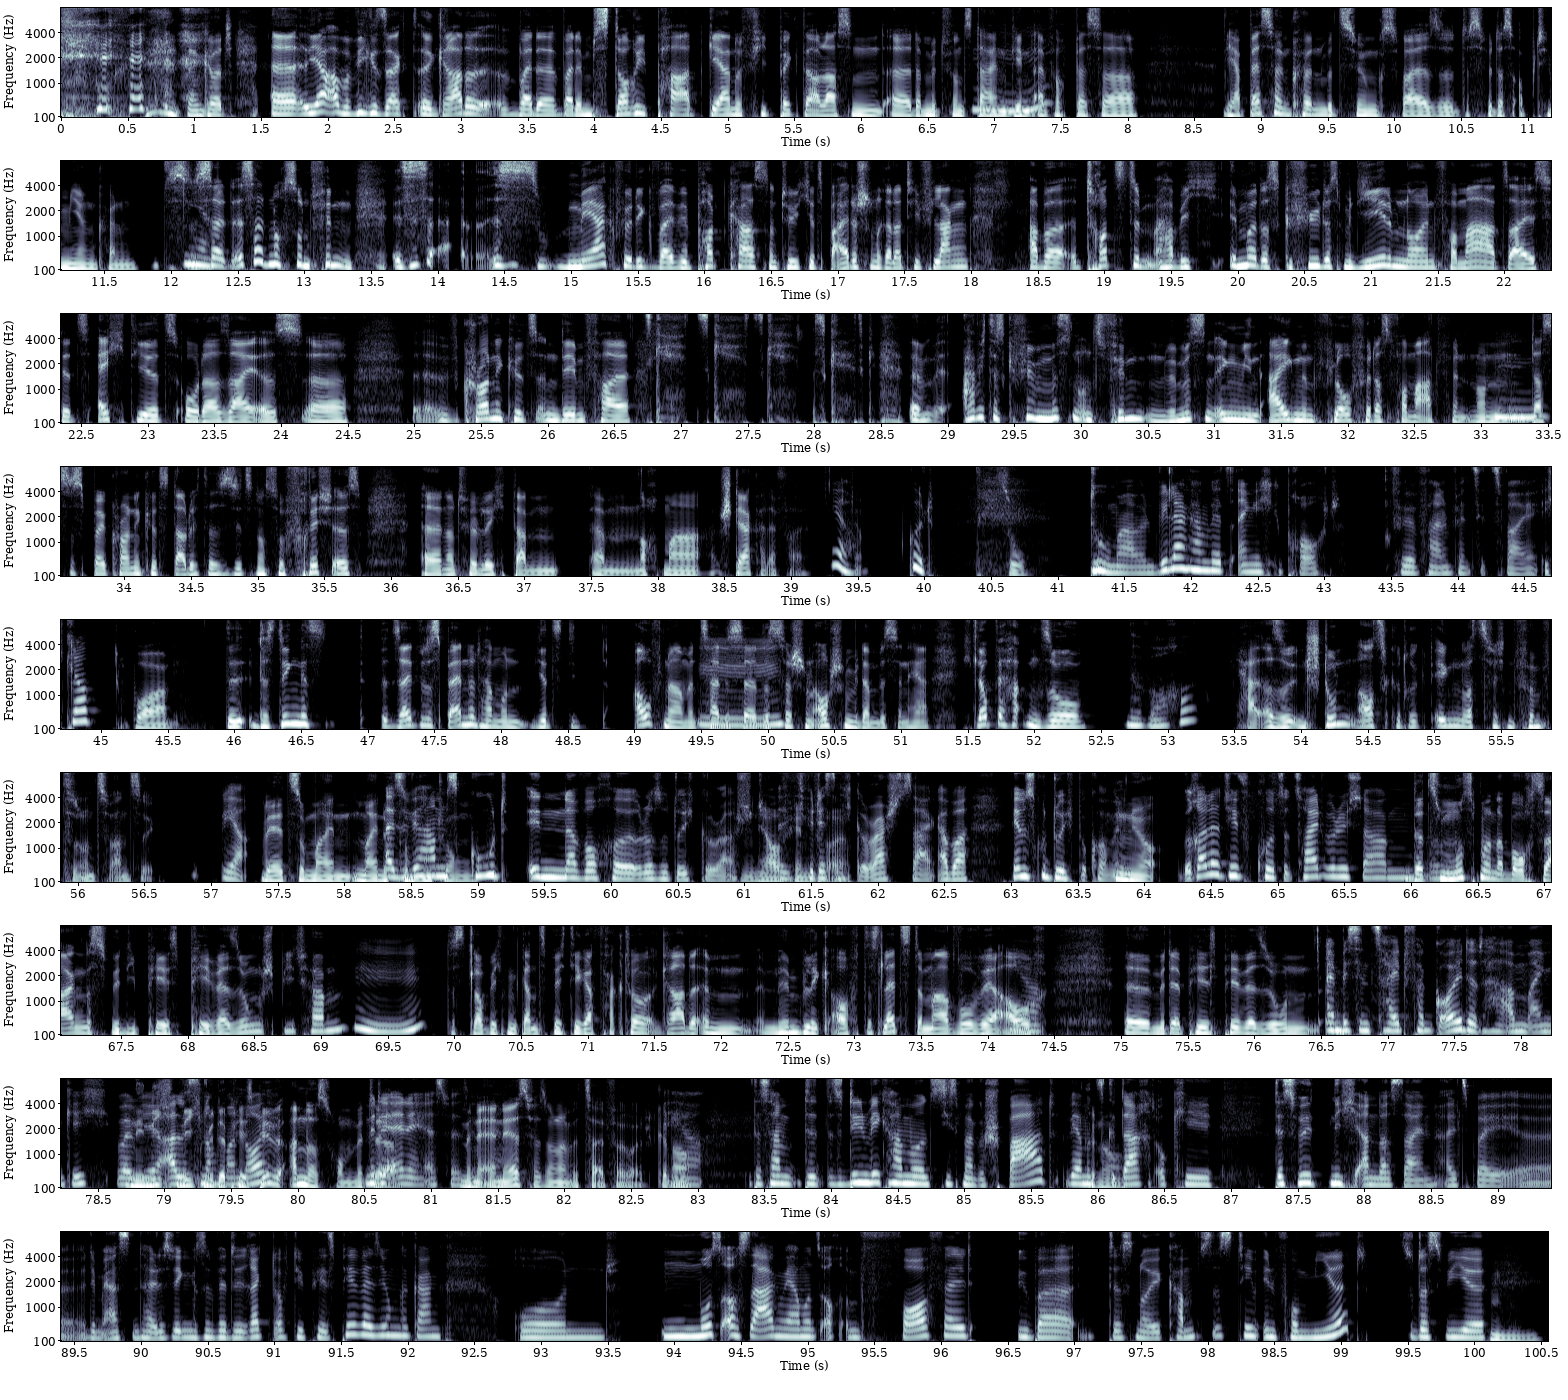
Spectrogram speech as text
Nein, Quatsch. Äh, ja, aber wie gesagt, äh, gerade bei, der, bei dem Story-Part gerne Feedback da lassen, äh, damit wir uns dahingehend mhm. einfach besser ja, bessern können, beziehungsweise, dass wir das optimieren können. Das ja. ist halt, ist halt noch so ein Finden. Es ist, es ist merkwürdig, weil wir Podcasts natürlich jetzt beide schon relativ lang, aber trotzdem habe ich immer das Gefühl, dass mit jedem neuen Format, sei es jetzt echt jetzt oder sei es äh, äh Chronicles in dem Fall, skate, skate, skate. Skate, ähm, habe ich das Gefühl, wir müssen uns finden. Wir müssen irgendwie einen eigenen Flow für das Format finden. Und Mhm. das ist bei Chronicles, dadurch, dass es jetzt noch so frisch ist, äh, natürlich dann ähm, noch mal stärker der Fall. Ja, Ja. gut. So, Du, Marvin, wie lange haben wir jetzt eigentlich gebraucht für Final Fantasy 2? Ich glaube, boah. D- Das Ding ist, seit wir das beendet haben und jetzt die Aufnahmezeit ist ja, Mhm. das ist ja schon auch schon wieder ein bisschen her. Ich glaube, wir hatten so, eine Woche? ja, also in Stunden ausgedrückt, irgendwas zwischen 15 und 20. Ja. Wäre jetzt so mein, meine Also wir haben es Vermutung. gut in einer Woche oder so durchgerusht. Ja, auf also ich jeden will jetzt Fall. nicht gerusht sagen, aber wir haben es gut durchbekommen. Ja, Relativ kurze Zeit, würde ich sagen. dazu muss man aber auch sagen, dass wir die PSP-Version gespielt haben. Hm. Das ist, glaube ich, ein ganz wichtiger Faktor, gerade im, im Hinblick auf das letzte Mal, wo wir auch äh, mit der PSP-Version Ein bisschen Zeit vergeudet haben eigentlich, weil nee, wir nicht, alles nicht mit der PSP, neu... andersrum, mit, Mit der, der NES-Version. mit der ja. NES-Version haben wir Zeit vergeudet, genau. Ja. Das haben, also den Weg haben wir uns diesmal gespart. Wir haben uns Genau. gedacht, okay, das wird nicht anders sein als bei äh, dem ersten Teil. Deswegen sind wir direkt auf die PSP-Version gegangen und muss auch sagen, wir haben uns auch im Vorfeld über das neue Kampfsystem informiert, sodass wir Mhm.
